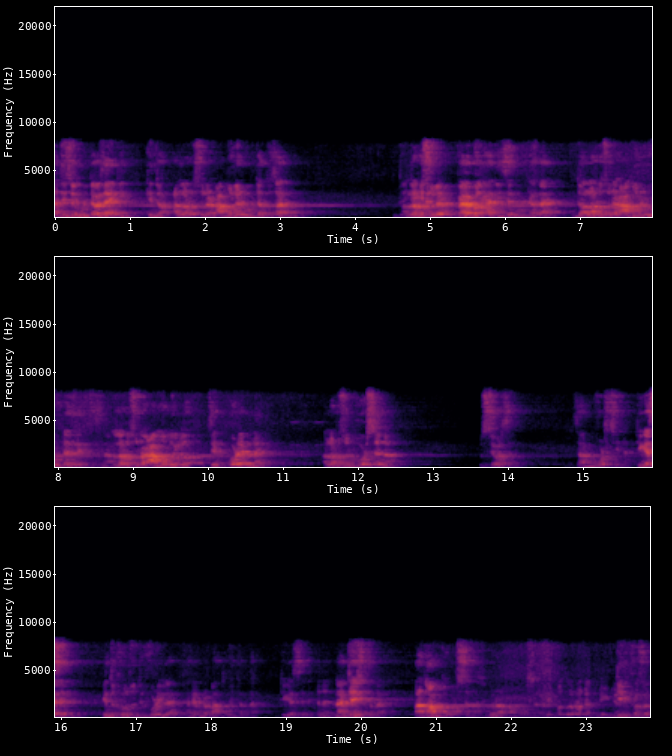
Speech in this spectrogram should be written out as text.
হাদিসের উল্টাও যায় কি? কিন্তু আল্লাহ রসুলের আমলের উল্টা তো আল্লাহ দিকে রসুলের ব্যয়বল হাদিসের উল্টা যায় কিন্তু আল্লাহ রসুলের আমলের উল্টা যাইতেছে না। আল্লাহ রসুলের আমল হইল যে পড়েন নাই। আল্লাহ রসুল পড়ছে না। বুঝতে পারছেন? আমি পড়ছি না। ঠিক আছে? কিন্তু পড়িলে তাহলে আমরা বাদ হইতাম না এখানে। না যাইজ তো নাই বাদাম তো না না। জি ফজর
